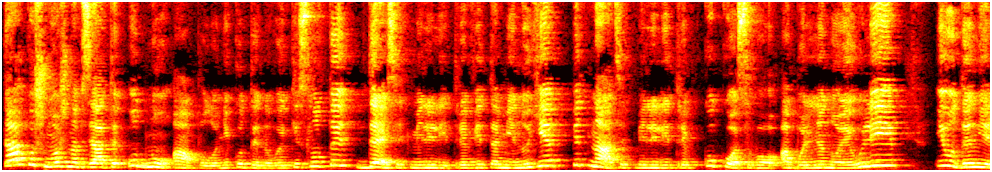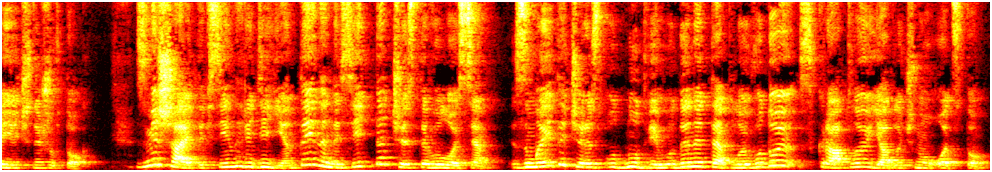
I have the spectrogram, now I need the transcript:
Також можна взяти одну ампулу нікотинової кислоти, 10 мл вітаміну Е, 15 мл кокосового або льняної олії і один яєчний жовток. Змішайте всі інгредієнти і нанесіть на чисте волосся. Змийте через 1-2 години теплою водою з краплею яблучного оцту.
